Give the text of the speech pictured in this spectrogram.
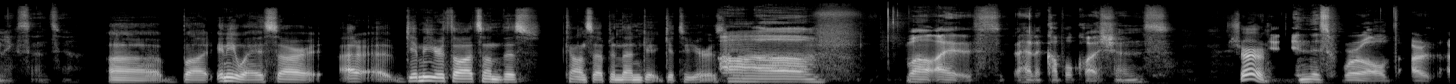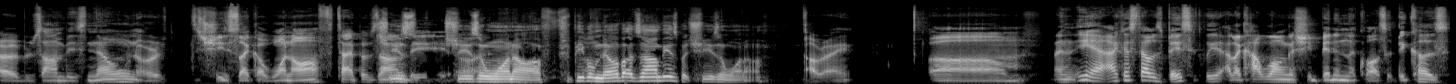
Makes sense. Yeah. Uh, but anyway, sorry. Uh, give me your thoughts on this concept, and then get get to yours. Um, well, I had a couple questions. Sure. In this world, are are zombies known, or she's like a one-off type of zombie? She's she's a one-off. People know about zombies, but she's a one-off. All right. Um, and yeah, I guess that was basically it. like how long has she been in the closet? Because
